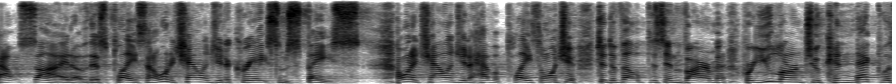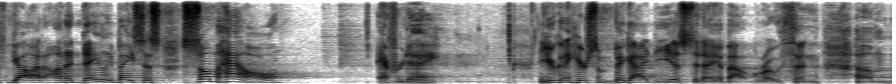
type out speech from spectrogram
outside of this place. And I want to challenge you to create some space. I want to challenge you to have a place. I want you to develop this environment where you learn to connect with God on a daily basis, somehow, every day. You're going to hear some big ideas today about growth. And um,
